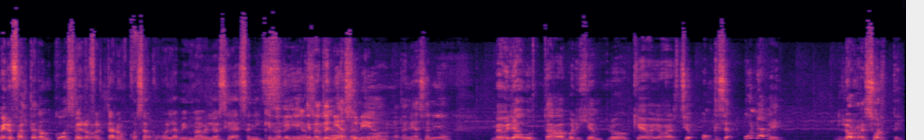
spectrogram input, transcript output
Pero faltaron cosas. Pero ¿no? faltaron cosas como la misma velocidad de Sonic que no Sí, tenía que no sonido tenía sonido, no tenía sonido. Me hubiera gustado, por ejemplo, que apareció, aunque sea una vez, los resortes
